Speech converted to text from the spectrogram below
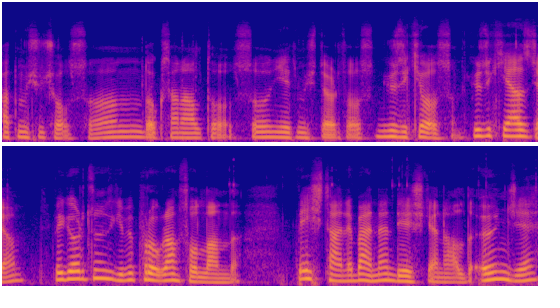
63 olsun, 96 olsun, 74 olsun, 102 olsun. 102 yazacağım ve gördüğünüz gibi program sollandı. 5 tane benden değişken aldı. Önce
